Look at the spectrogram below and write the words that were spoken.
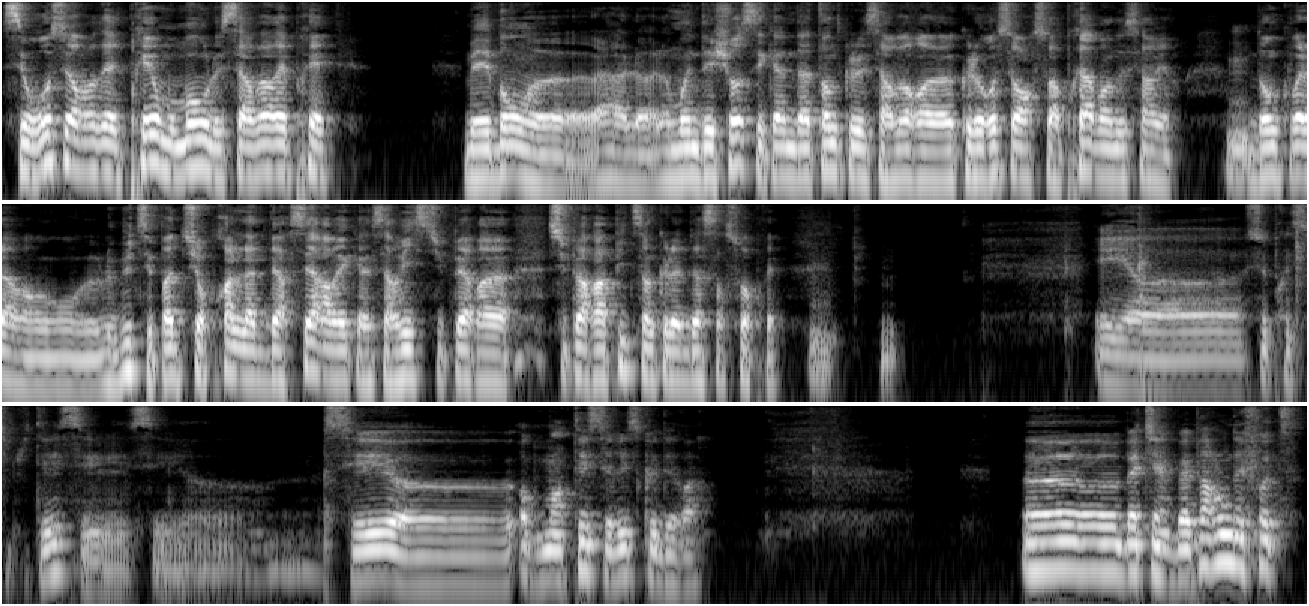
c'est au receveur d'être prêt au moment où le serveur est prêt. Mais bon, euh, voilà, la, la moindre des choses, c'est quand même d'attendre que le serveur, euh, que le receveur soit prêt avant de servir. Mm. Donc voilà, on- le but c'est pas de surprendre l'adversaire avec un service super euh, super rapide sans que l'adversaire soit prêt. Et euh, se précipiter, c'est c'est c'est euh, augmenter ses risques d'erreur. Euh, bah tiens, bah parlons des fautes.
